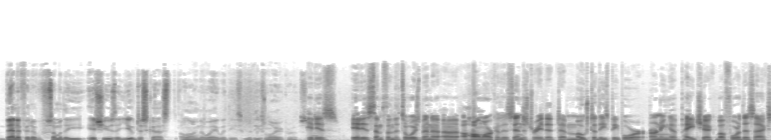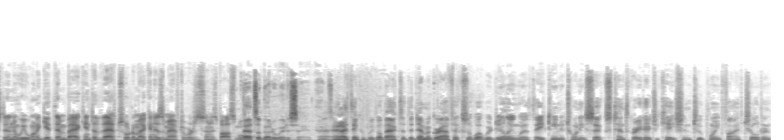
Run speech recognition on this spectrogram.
benefit of some of the issues that you've discussed along the way with these, with these lawyer groups. It is it is something that's always been a, a hallmark of this industry that uh, most of these people were earning a paycheck before this accident, and we want to get them back into that sort of mechanism afterwards as soon as possible. That's a better way to say it. and I think if we go back to the demographics of what we're dealing with 18 to 26, 10th grade education, 2.5 children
